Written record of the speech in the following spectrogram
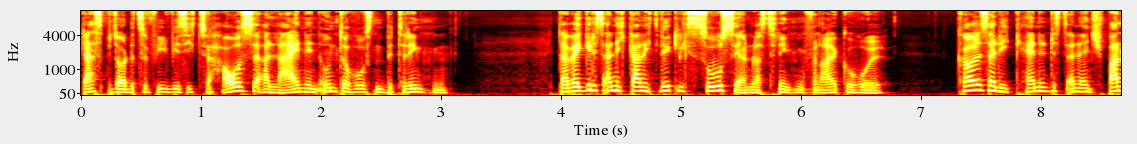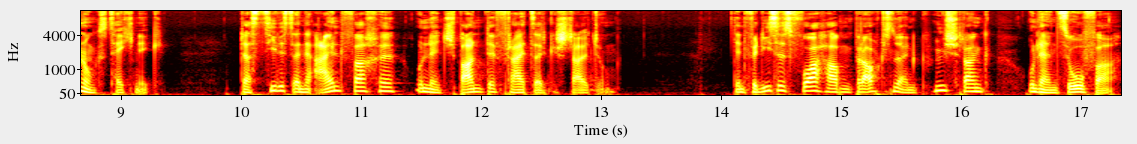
Das bedeutet so viel wie sich zu Hause alleine in Unterhosen betrinken. Dabei geht es eigentlich gar nicht wirklich so sehr um das Trinken von Alkohol. Kolsari Kennit ist eine Entspannungstechnik. Das Ziel ist eine einfache und entspannte Freizeitgestaltung. Denn für dieses Vorhaben braucht es nur einen Kühlschrank und ein Sofa.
